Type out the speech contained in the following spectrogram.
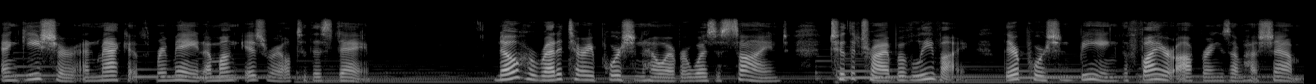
and Geshur and Maacath remain among Israel to this day. No hereditary portion, however, was assigned to the tribe of Levi, their portion being the fire offerings of Hashem,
